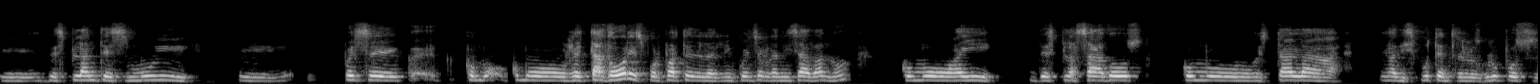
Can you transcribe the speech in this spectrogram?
eh, desplantes muy, pues, como, como retadores por parte de la delincuencia organizada, ¿no? Cómo hay desplazados, cómo está la, la disputa entre los grupos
